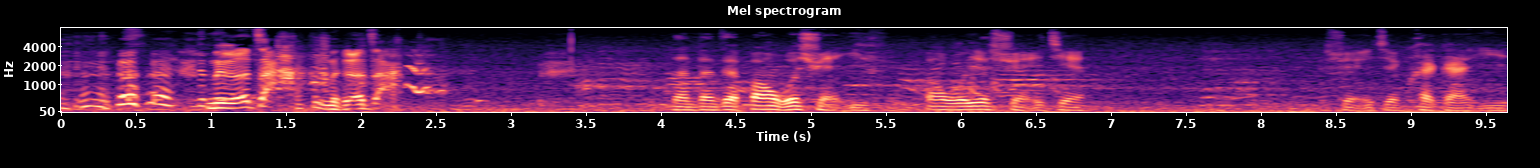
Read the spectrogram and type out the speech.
哪吒，哪吒。丹丹在帮我选衣服，帮我也选一件，选一件快干衣。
